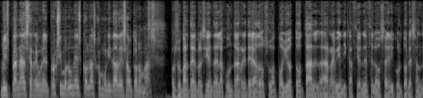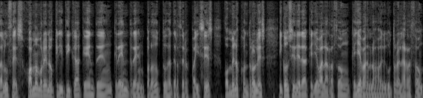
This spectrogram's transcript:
Luis Plana se reúne el próximo lunes con las comunidades autónomas. Por su parte, el presidente de la Junta ha reiterado su apoyo total a las reivindicaciones de los agricultores andaluces. Juanma Moreno critica que entren, que entren productos de terceros países con menos controles y considera que lleva la razón, que llevan los agricultores la razón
